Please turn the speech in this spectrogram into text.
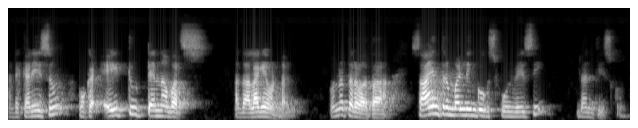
అంటే కనీసం ఒక ఎయిట్ టు టెన్ అవర్స్ అది అలాగే ఉండాలి. ఉన్న తర్వాత సాయంత్రం మళ్ళీ ఇంకొక స్పూన్ వేసి దాన్ని తీసుకోండి.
